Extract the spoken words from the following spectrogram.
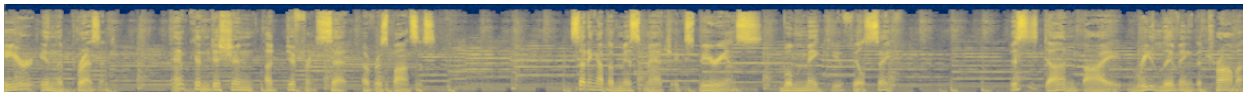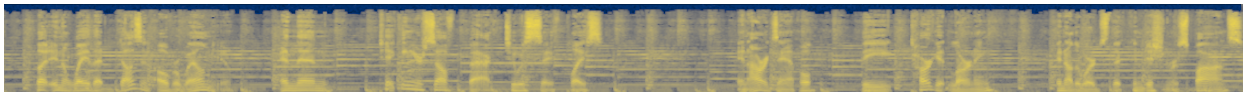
here in the present and condition a different set of responses. Setting up a mismatch experience will make you feel safe. This is done by reliving the trauma, but in a way that doesn't overwhelm you, and then taking yourself back to a safe place. In our example, the target learning, in other words, the conditioned response,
